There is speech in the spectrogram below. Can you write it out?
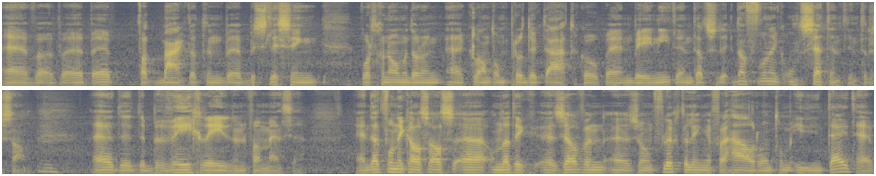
uh, wat maakt dat een beslissing wordt genomen door een klant om product A te kopen en B niet. En dat, dat vond ik ontzettend interessant. Mm. de, de beweegredenen van mensen. En dat vond ik als, als uh, omdat ik uh, zelf een uh, zo'n vluchtelingenverhaal rondom identiteit heb.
